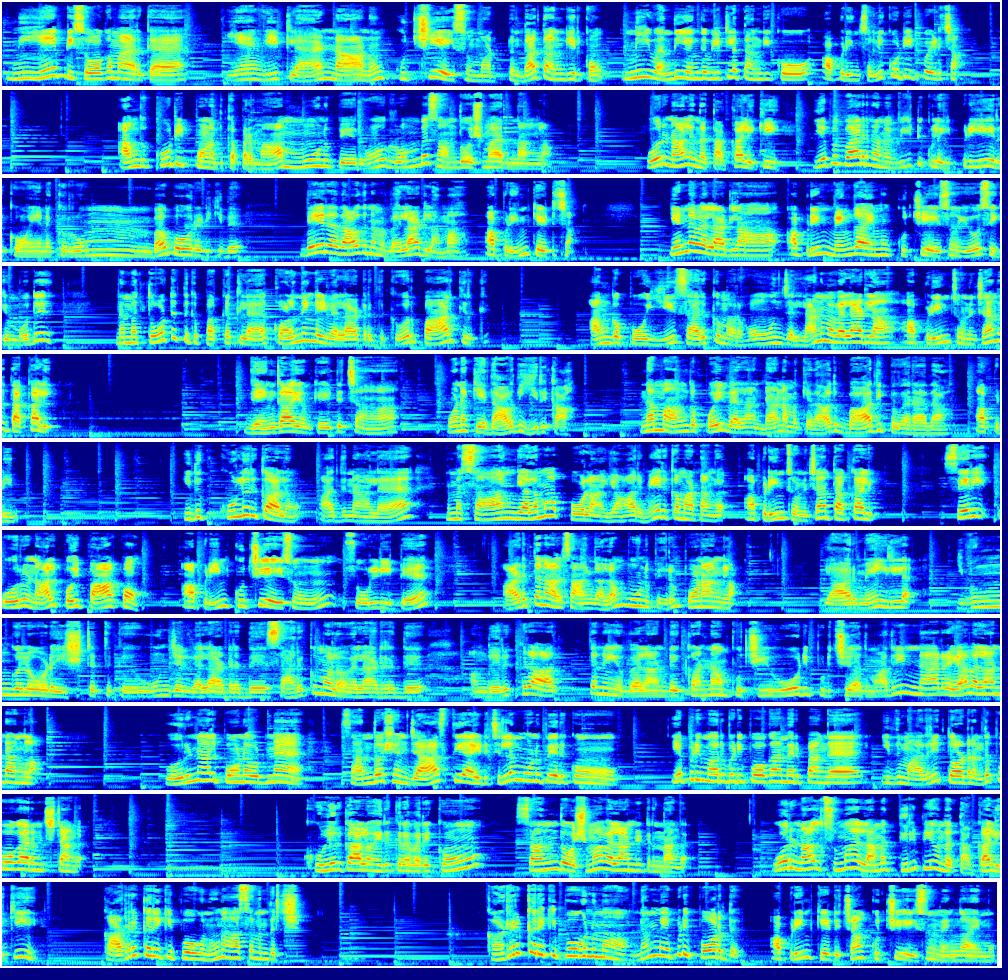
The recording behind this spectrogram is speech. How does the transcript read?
நீ ஏன் இப்படி சோகமாக இருக்க? என் வீட்டில் நானும் குச்சி ஐஸும் மட்டும்தான் தங்கியிருக்கோம். நீ வந்து எங்கள் வீட்டில் தங்கிக்கோ அப்படின்னு சொல்லி கூட்டிகிட்டு போயிடுச்சான் அங்கே கூட்டிகிட்டு போனதுக்கப்புறமா மூணு பேரும் ரொம்ப சந்தோஷமாக இருந்தாங்களாம். ஒரு நாள் இந்த தக்காளிக்கு எப்போ பாரு நம்ம வீட்டுக்குள்ளே இப்படியே இருக்கோம். எனக்கு ரொம்ப போர் அடிக்குது. வேற ஏதாவது நம்ம விளாடலாமா அப்படின்னு கேட்டுச்சான் என்ன விளாடலாம் அப்படின்னு வெங்காயமும் குச்சி ஐஸும் யோசிக்கும் போது நம்ம தோட்டத்துக்கு பக்கத்தில் குழந்தைங்கள் விளையாடுறதுக்கு ஒரு பார்க் இருக்கு. அங்கே போய் சறுக்கு மரம் ஊஞ்சல்லாம் நம்ம விளையாடலாம். அப்படின்னு சொன்னிச்சான் அந்த தக்காளி. வெங்காயம் கேட்டுச்சான் உனக்கு ஏதாவது இருக்கா? நம்ம அங்கே போய் விளாண்டா நமக்கு ஏதாவது பாதிப்பு வராதா? அப்படின்னு. இது குளிர்காலம் அதனால நம்ம சாயங்காலமாக போகலாம் யாருமே இருக்க மாட்டாங்க அப்படின்னு சொன்னிச்சான் தக்காளி. சரி ஒரு நாள் போய் பார்ப்போம் அப்படின்னு குச்சி ஐசும் சொல்லிட்டு அடுத்த நாள் சாயங்காலம் மூணு பேரும் போனாங்களாம். யாருமே இல்லை. இவங்களோட இஷ்டத்துக்கு ஊஞ்சல் விளாடுறது சறுக்கு மலம் விளாடுறது அங்கே இருக்கிற அத்தனையும் விளாண்டு கண்ணாம்பூச்சி ஓடி பிடிச்சி அது மாதிரி நிறையா விளாண்டாங்களாம். ஒரு நாள் போன உடனே சந்தோஷம் ஜாஸ்தி ஆயிடுச்சுல மூணு பேருக்கும். எப்படி மறுபடி போகாம இருப்பாங்க? இது மாதிரி தொடர்ந்து போக ஆரம்பிச்சிட்டாங்க. குளிர்காலம் இருக்கிற வரைக்கும் சந்தோஷமா விளாண்டுட்டு இருந்தாங்க. ஒரு நாள் சும்மா இல்லாம திருப்பியும் அந்த தக்காளிக்கு கடற்கரைக்கு போகணும்னு ஆசை வந்துருச்சு. கடற்கரைக்கு போகணுமா? நம்ம எப்படி போறது? அப்படின்னு கேட்டுச்சான் குச்சி ஐஸும் வெங்காயமும்.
